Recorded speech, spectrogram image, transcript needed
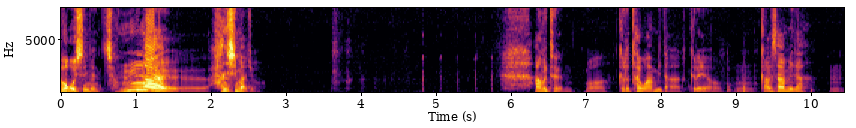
보고 있으면 정말 한심하죠. 아무튼 뭐 그렇다고 합니다. 그래요. 음, 감사합니다. 음,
